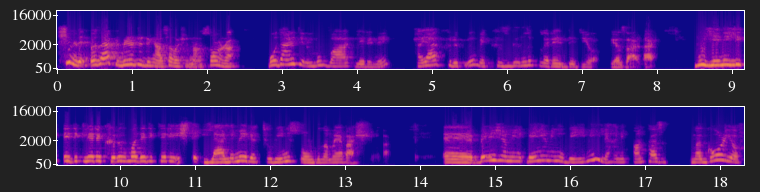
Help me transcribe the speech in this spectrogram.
Şimdi özellikle Birinci Dünya Savaşı'ndan sonra modernitenin bu vaatlerini hayal kırıklığı ve kızgınlıkla reddediyor yazarlar. Bu yenilik dedikleri, kırılma dedikleri işte ilerleme retoriğini sorgulamaya başlıyorlar. Ee, Benjamin, Benjamin'in deyimiyle hani Phantasmagoria of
